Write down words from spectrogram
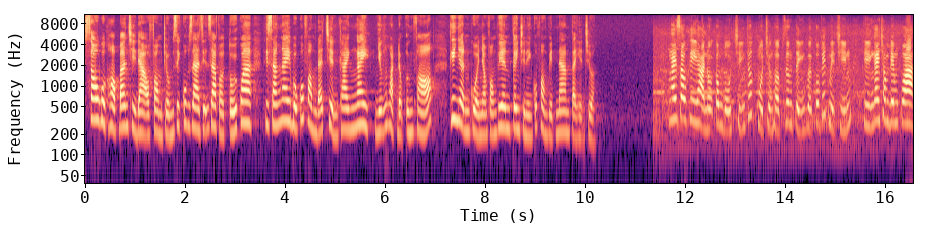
Sau cuộc họp Ban chỉ đạo phòng chống dịch quốc gia diễn ra vào tối qua, thì sáng nay Bộ Quốc phòng đã triển khai ngay những hoạt động ứng phó, ghi nhận của nhóm phóng viên kênh truyền hình Quốc phòng Việt Nam tại hiện trường. Ngay sau khi Hà Nội công bố chính thức một trường hợp dương tính với COVID-19, thì ngay trong đêm qua,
